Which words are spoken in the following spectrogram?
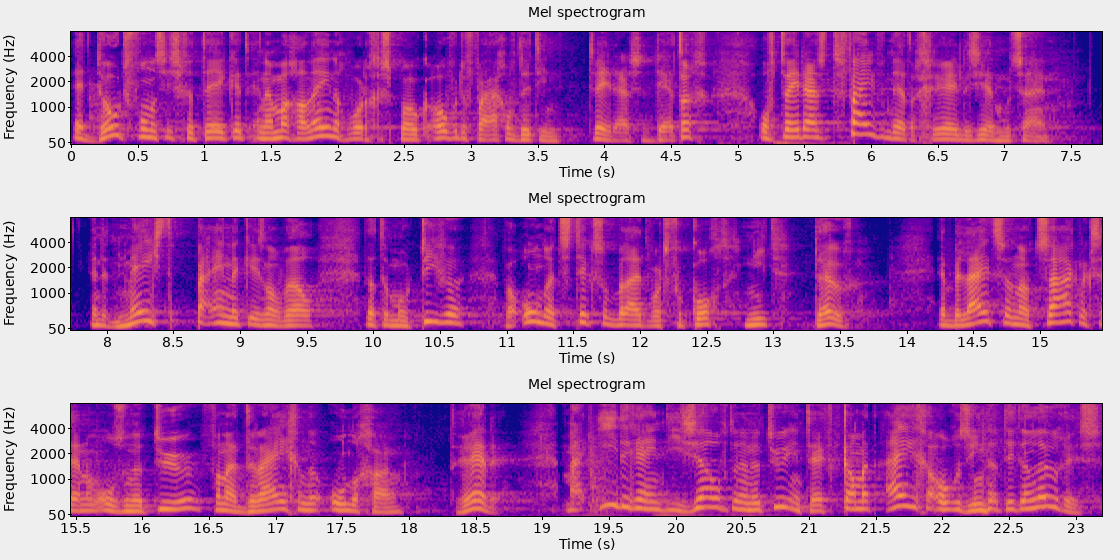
Het doodvonnis is getekend en er mag alleen nog worden gesproken over de vraag of dit in 2030 of 2035 gerealiseerd moet zijn. En het meest pijnlijke is nog wel dat de motieven waaronder het stikstofbeleid wordt verkocht niet deugen. Het beleid zou noodzakelijk zijn om onze natuur van haar dreigende ondergang te redden. Maar iedereen die zelf de natuur intrekt, kan met eigen ogen zien dat dit een leugen is.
